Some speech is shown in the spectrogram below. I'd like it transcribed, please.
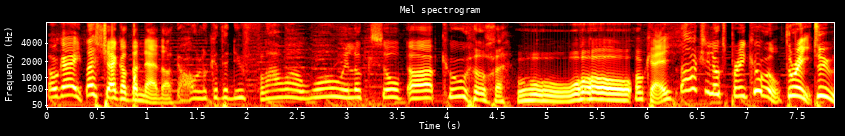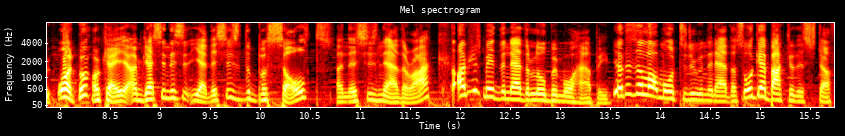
Okay, let's check out the nether. Oh, look at the new flower. Whoa, it looks so, uh, cool. oh, whoa. Okay, that actually looks pretty cool. Three, two, one. Oh, Okay, I'm guessing this is, yeah, this is the basalt, and this is netherrack. I've just made the nether a little bit more happy. Yeah, there's a lot more to do in the nether, so we'll get back to this stuff.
